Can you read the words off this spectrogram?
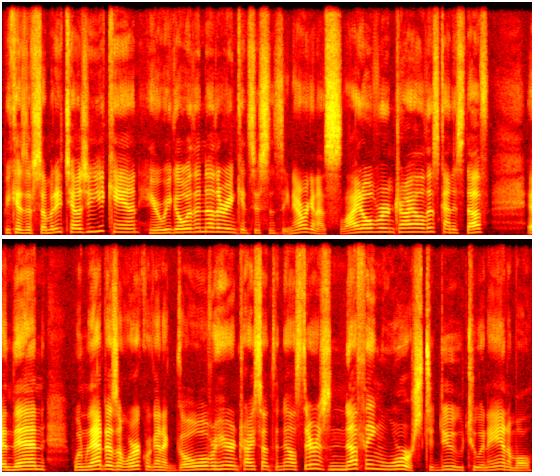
Because if somebody tells you you can, here we go with another inconsistency. Now we're going to slide over and try all this kind of stuff. And then when that doesn't work, we're going to go over here and try something else. There is nothing worse to do to an animal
